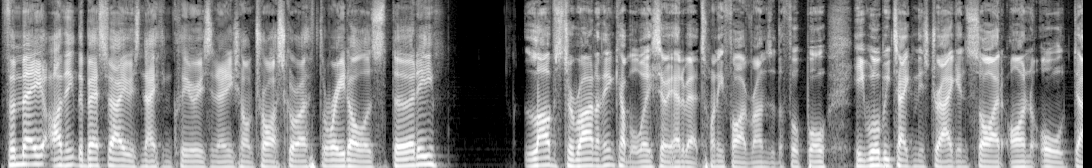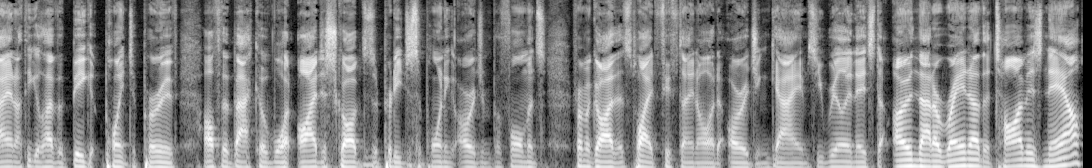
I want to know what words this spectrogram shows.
For me, I think the best value is Nathan Cleary as an anytime try scorer, $3.30 loves to run. I think a couple of weeks ago he had about 25 runs of the football. He will be taking this Dragon side on all day, and I think he'll have a big point to prove off the back of what I described as a pretty disappointing Origin performance from a guy that's played 15 odd Origin games. He really needs to own that arena. The time is now.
